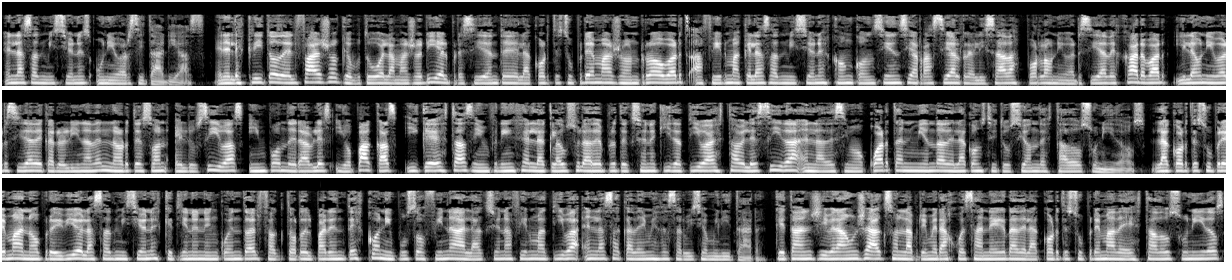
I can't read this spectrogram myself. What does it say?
en las admisiones universitarias. En el escrito de del fallo que obtuvo la mayoría, el presidente de la Corte Suprema, John Roberts, afirma que las admisiones con conciencia racial realizadas por la Universidad de Harvard y la Universidad de Carolina del Norte son elusivas, imponderables y opacas y que éstas infringen la cláusula de protección equitativa establecida en la decimocuarta enmienda de la Constitución de Estados Unidos. La Corte Suprema no prohibió las admisiones que tienen en cuenta el factor del parentesco ni puso fin a la acción afirmativa en las academias de servicio militar. Ketanji Brown Jackson, la primera jueza negra de la Corte Suprema de Estados Unidos,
